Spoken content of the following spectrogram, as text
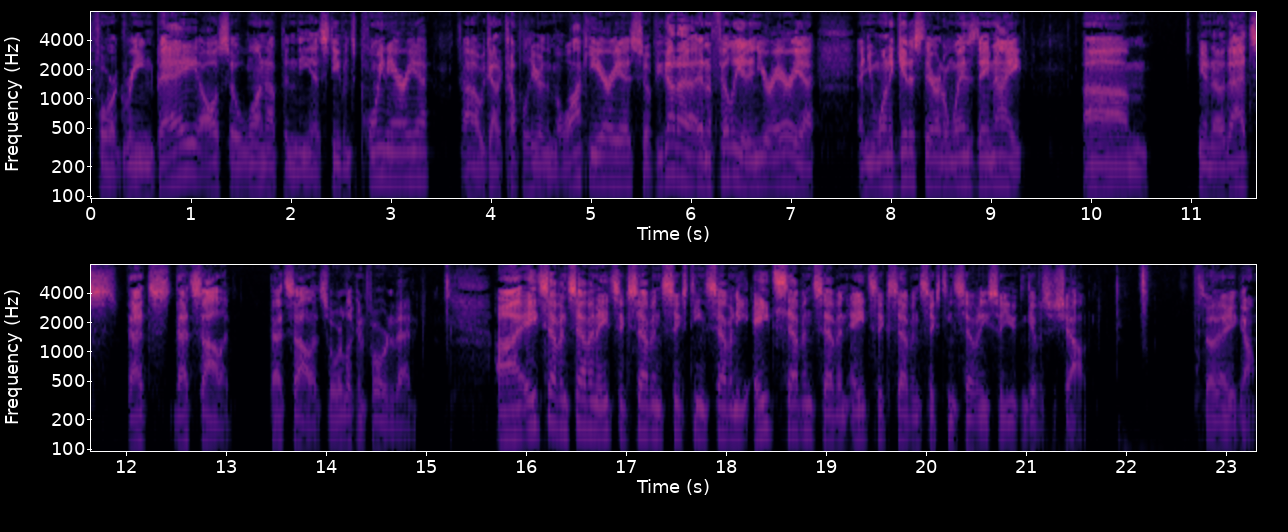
for Green Bay. Also one up in the Stevens Point area. We got a couple here in the Milwaukee area. So if you got a, an affiliate in your area and you want to get us there on a Wednesday night, um, you know that's that's that's solid. That's solid. So we're looking forward to that. Uh, 877 867 1670, 877 867 1670, so you can give us a shout. So there you go.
